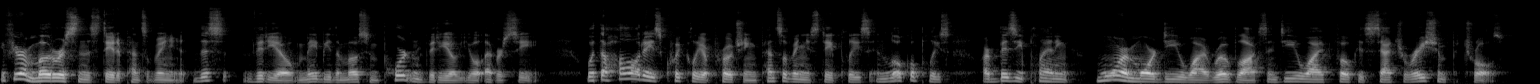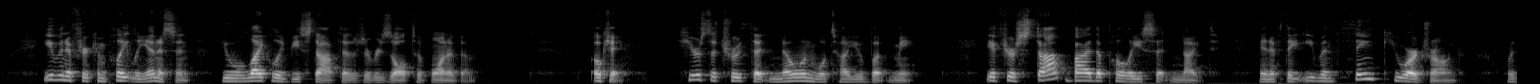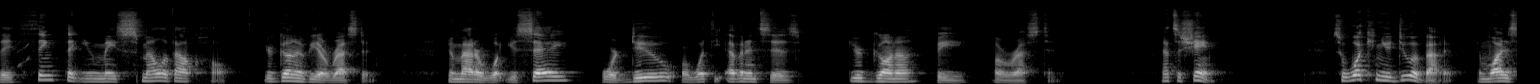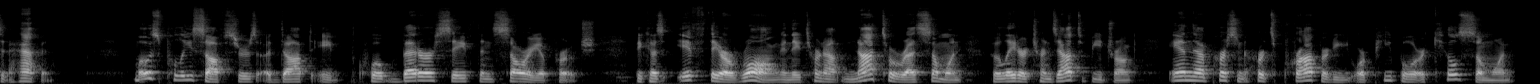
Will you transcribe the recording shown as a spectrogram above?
If you're a motorist in the state of Pennsylvania, this video may be the most important video you'll ever see. With the holidays quickly approaching, Pennsylvania State Police and local police are busy planning more and more DUI roadblocks and DUI focused saturation patrols. Even if you're completely innocent, you will likely be stopped as a result of one of them. Okay, here's the truth that no one will tell you but me. If you're stopped by the police at night, and if they even think you are drunk, or they think that you may smell of alcohol, you're going to be arrested. No matter what you say or do or what the evidence is, you're gonna be arrested. That's a shame. So, what can you do about it and why does it happen? Most police officers adopt a quote, better safe than sorry approach because if they are wrong and they turn out not to arrest someone who later turns out to be drunk, and that person hurts property or people or kills someone,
